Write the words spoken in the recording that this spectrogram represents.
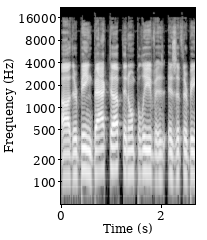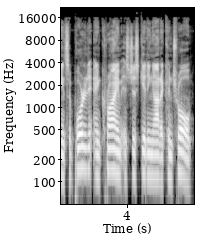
uh, they're being backed up. They don't believe as, as if they're being supported, and crime is just getting out of control.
